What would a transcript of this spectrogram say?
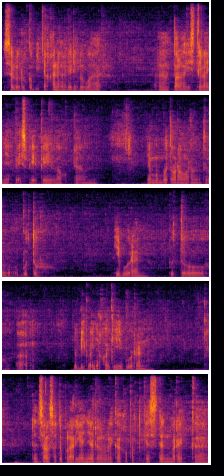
seluruh kebijakan yang ada di luar apalah istilahnya PSBB lockdown yang membuat orang-orang itu butuh hiburan butuh um, lebih banyak lagi hiburan. Dan salah satu pelariannya adalah mereka ke podcast dan mereka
